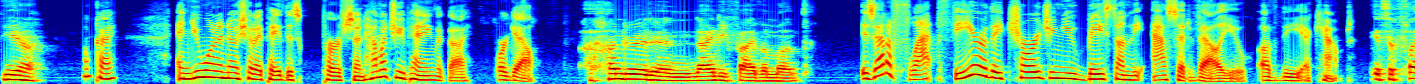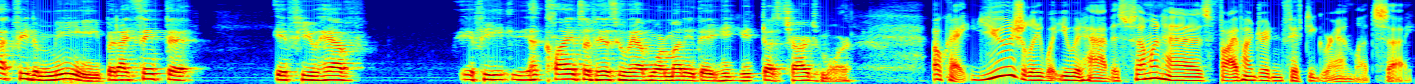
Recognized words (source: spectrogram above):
yeah. Okay. And you want to know should I pay this person? How much are you paying the guy or gal? 195 a month. Is that a flat fee or are they charging you based on the asset value of the account? It's a flat fee to me, but I think that if you have if he clients of his who have more money, they he, he does charge more. Okay. Usually what you would have is someone has 550 grand, let's say.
